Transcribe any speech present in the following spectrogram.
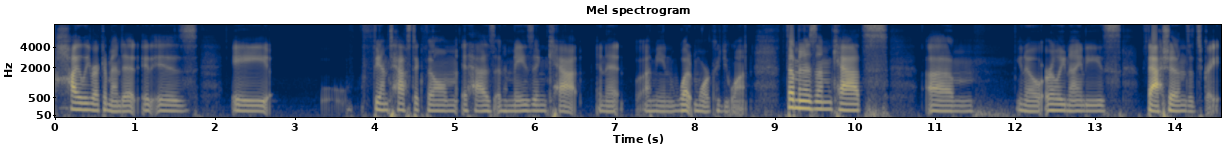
highly recommend it. It is a fantastic film. It has an amazing cat in it. I mean, what more could you want? Feminism, cats, um, you know, early 90s fashions. It's great.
